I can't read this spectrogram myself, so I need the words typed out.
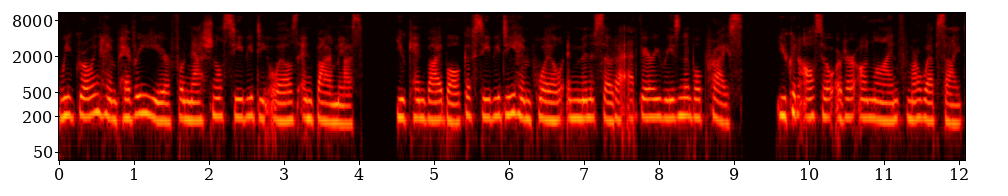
We growing hemp every year for national CBD oils and biomass. You can buy bulk of CBD hemp oil in Minnesota at very reasonable price. You can also order online from our website.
